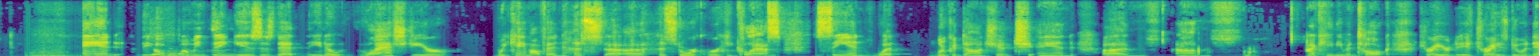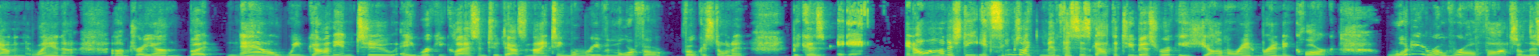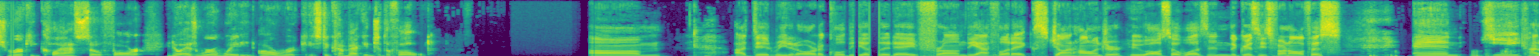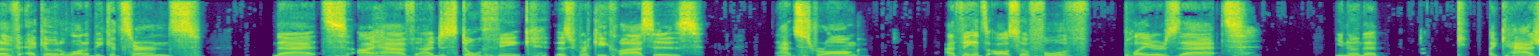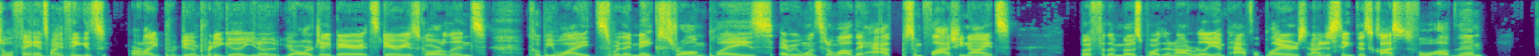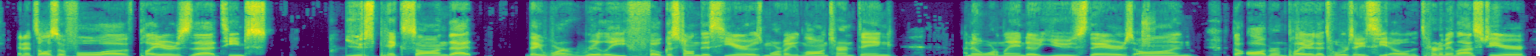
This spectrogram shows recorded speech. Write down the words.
And the overwhelming thing is, is that, you know, last year we came off in a, a historic rookie class, seeing what Luka Doncic and um, um, I can't even talk. Trey Trey's doing down in Atlanta, um, Trae Young. But now we've got into a rookie class in 2019 where we're even more fo- focused on it because. It, in all honesty, it seems like Memphis has got the two best rookies, Ja Morant, Brandon Clarke. What are your overall thoughts on this rookie class so far? You know, as we're awaiting our rookies to come back into the fold. Um, I did read an article the other day from the Athletics, John Hollinger, who also was in the Grizzlies front office. And he kind of echoed a lot of the concerns that I have. I just don't think this rookie class is that strong. I think it's also full of players that, you know, that like casual fans might think it's are like doing pretty good. You know, your RJ Barrett's, Darius Garland's, Coby White's, where they make strong plays every once in a while. They have some flashy nights, but for the most part, they're not really impactful players. And I just think this class is full of them. And it's also full of players that teams use picks on that they weren't really focused on this year. It was more of a long term thing. I know Orlando used theirs on the Auburn player that tore his ACL in the tournament last year.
